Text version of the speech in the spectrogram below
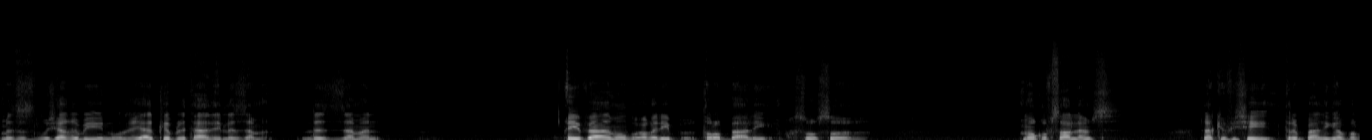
مدرسة المشاغبين والعيال كبرت هذه للزمن للزمن. إي فهذا موضوع غريب طرب بالي بخصوص موقف صار امس لكن في شيء طرب بالي قبل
